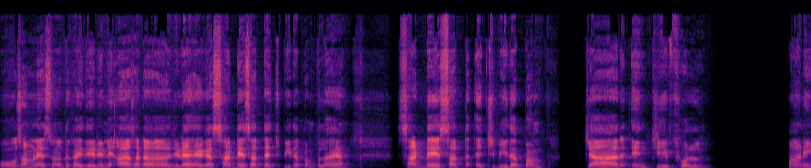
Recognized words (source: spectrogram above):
ਉਹ ਸਾਹਮਣੇ ਦਿਖਾਈ ਦੇ ਰਹੇ ਨੇ। ਆ ਸਾਡਾ ਜਿਹੜਾ ਹੈਗਾ 7.5 ਐਚਪੀ ਦਾ ਪੰਪ ਲਾਇਆ। 7.5 ਐਚਪੀ ਦਾ ਪੰਪ 4 ਇੰਚੀ ਫੁੱਲ ਪਾਣੀ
